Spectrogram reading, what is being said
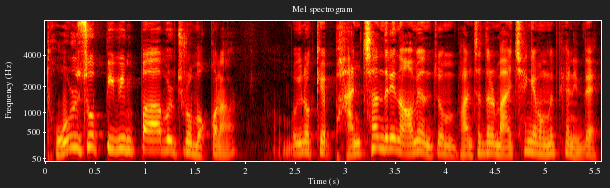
돌솥 비빔밥을 주로 먹거나 뭐 이렇게 반찬들이 나오면 좀 반찬들을 많이 챙겨 먹는 편인데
